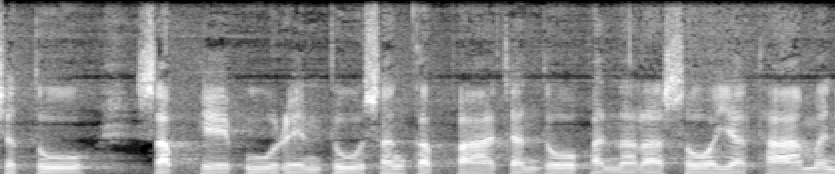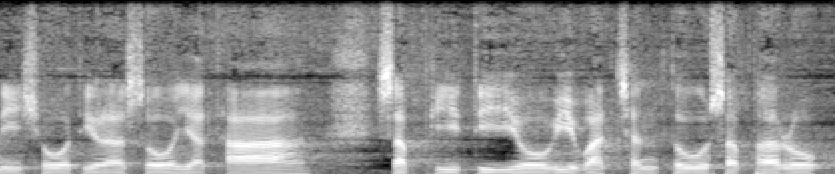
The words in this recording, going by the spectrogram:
ชฌะตุสัพเพปูเรนตุ สังกัปปาจันโท ปัณณะระโส ยะถา มะณิ โชติระโส ยะถาสัพพีติโยวิวัชชันตุ สัพพะโรโค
